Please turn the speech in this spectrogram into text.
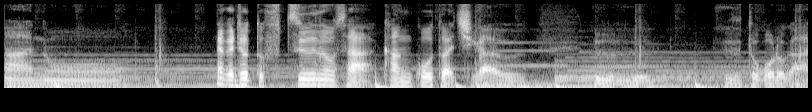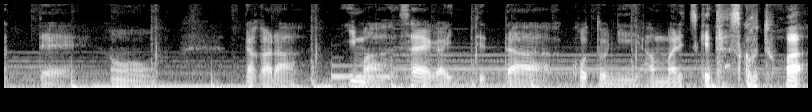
あのなんかちょっと普通のさ観光とは違うところがあって、うん、だから今さやが言ってたことにあんまり付け足すことは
